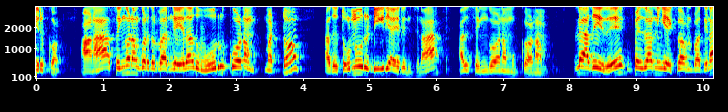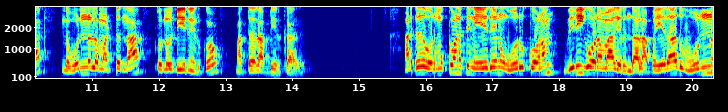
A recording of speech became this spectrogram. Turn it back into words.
இருக்கும். ஆனால் செங்கோணம் கோணத்தில் பாருங்கள் ஏதாவது ஒரு கோணம் மட்டும் அது தொண்ணூறு டிகிரியாக இருந்துச்சுன்னா அது செங்கோணம் முக்கோணம். இல்லை அதே இது. இப்போ இதெல்லாம் நீங்கள் எக்ஸாம்பிள் பார்த்தீங்கன்னா இந்த ஒன்றில் மட்டும்தான் தொண்ணூறு டிகிரி இருக்கும். மற்றதெல்லாம் அப்படி இருக்காது. அடுத்தது ஒரு முக்கோணத்தின் ஏதேனும் ஒரு கோணம் விரிகோணமாக இருந்தால் அப்போ ஏதாவது ஒன்று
